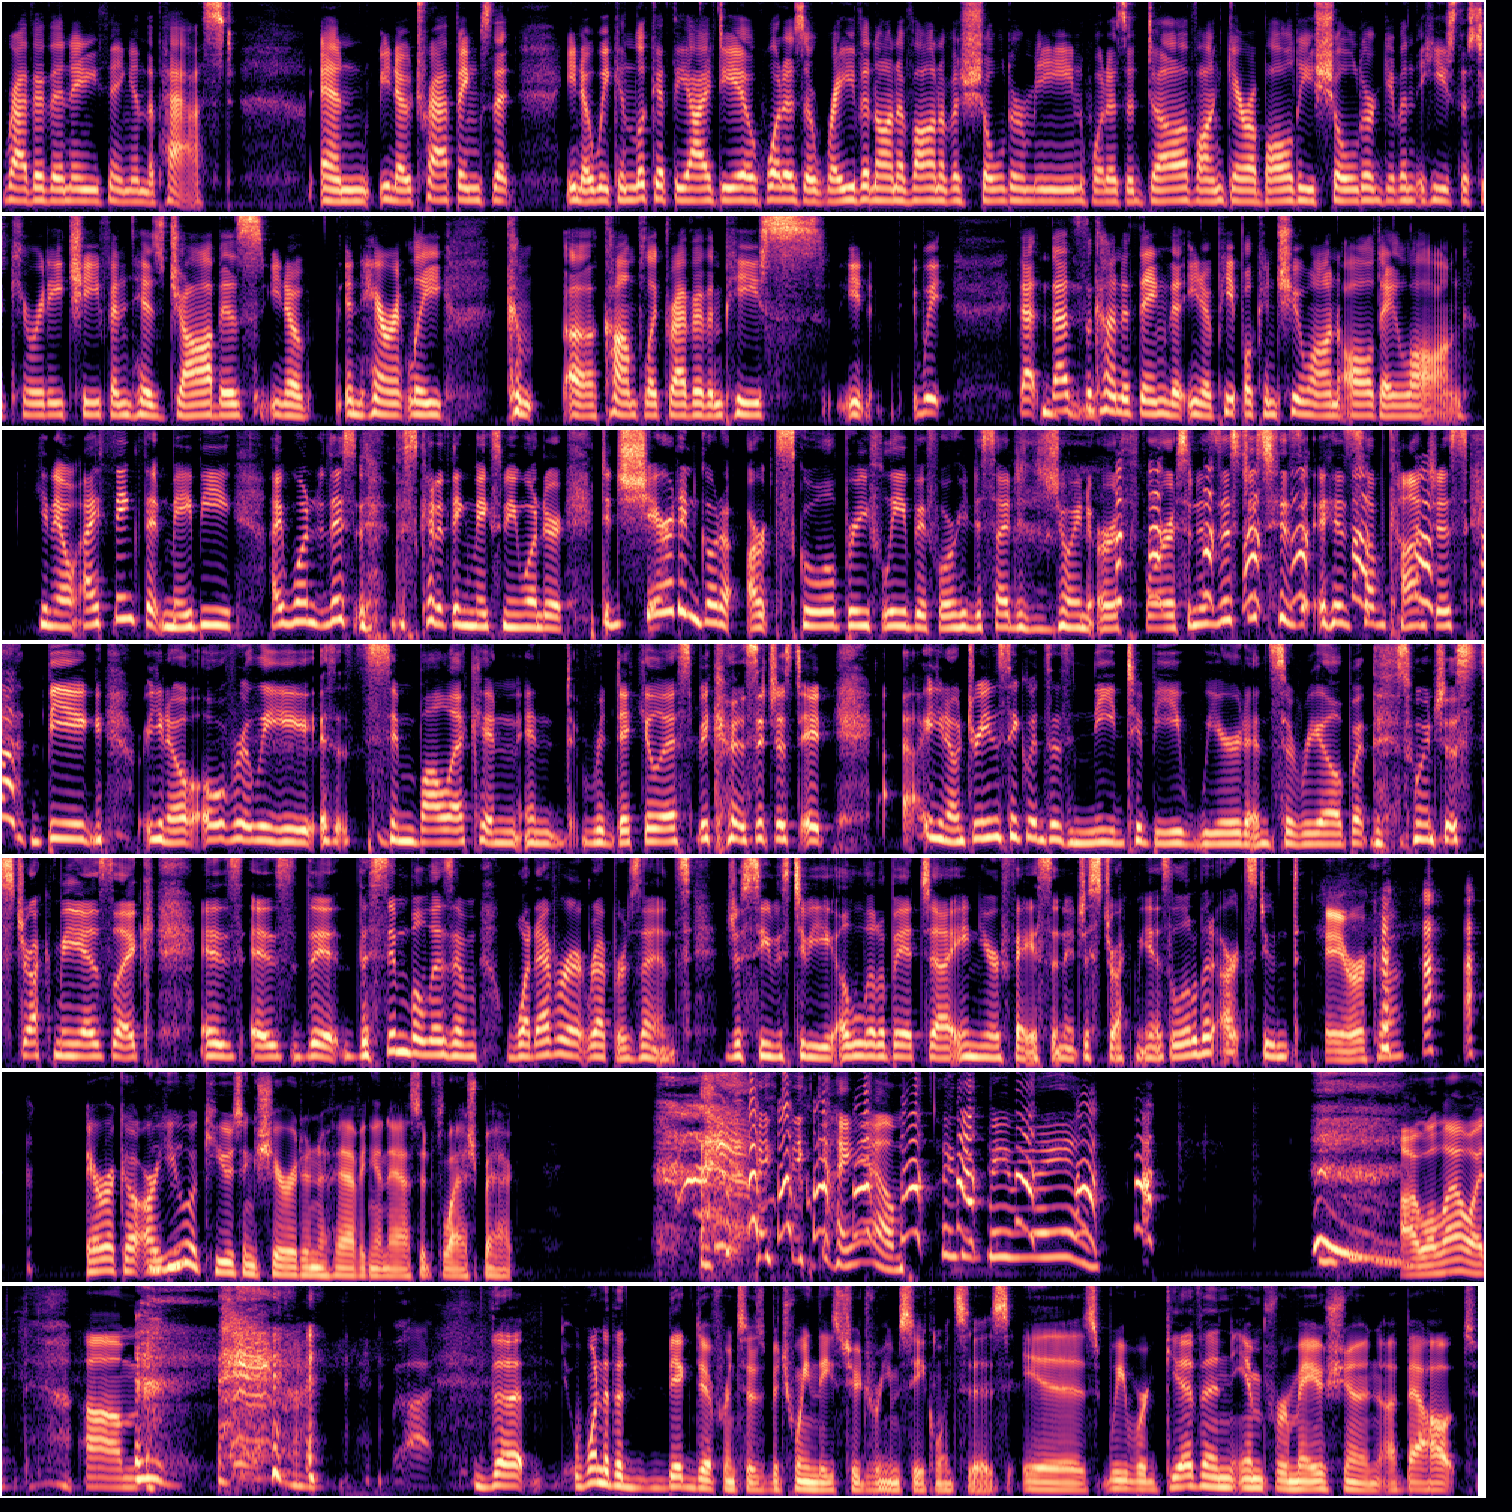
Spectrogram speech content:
rather than anything in the past. And, you know, trappings that, you know, we can look at the idea what does a raven on Ivanova's shoulder mean? What does a dove on Garibaldi's shoulder, given that he's the security chief and his job is, you know, inherently com- uh, conflict rather than peace? You know, we. That, that's the kind of thing that you know people can chew on all day long. You know, I think that maybe I wonder this this kind of thing makes me wonder, did Sheridan go to art school briefly before he decided to join Earth Force? And is this just his his subconscious being, you know, overly symbolic and, and ridiculous because it just it uh, you know, dream sequences need to be weird and surreal, but this one just struck me as like as as the the symbolism whatever it represents just seems to be a little bit uh, in your face and it just struck me as a little bit art student. Erica? Erica, are you accusing Sheridan of having an acid flashback? I think I am. I think maybe I am. I will allow it. Um, the one of the big differences between these two dream sequences is we were given information about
